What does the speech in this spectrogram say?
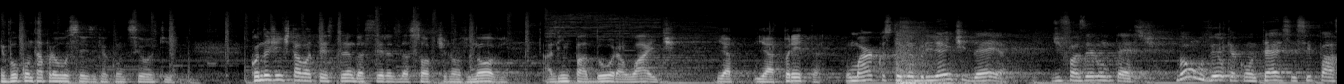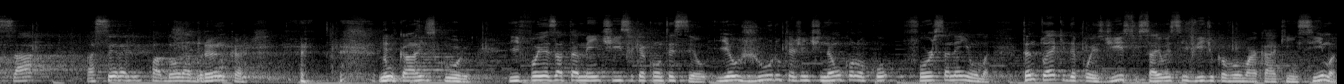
Eu vou contar pra vocês o que aconteceu aqui. Quando a gente estava testando as ceras da Soft 99, a limpadora white e a, e a preta, o Marcos teve a brilhante ideia de fazer um teste. Vamos ver o que acontece se passar a cera limpadora branca num carro escuro. E foi exatamente isso que aconteceu. E eu juro que a gente não colocou força nenhuma. Tanto é que depois disso saiu esse vídeo que eu vou marcar aqui em cima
